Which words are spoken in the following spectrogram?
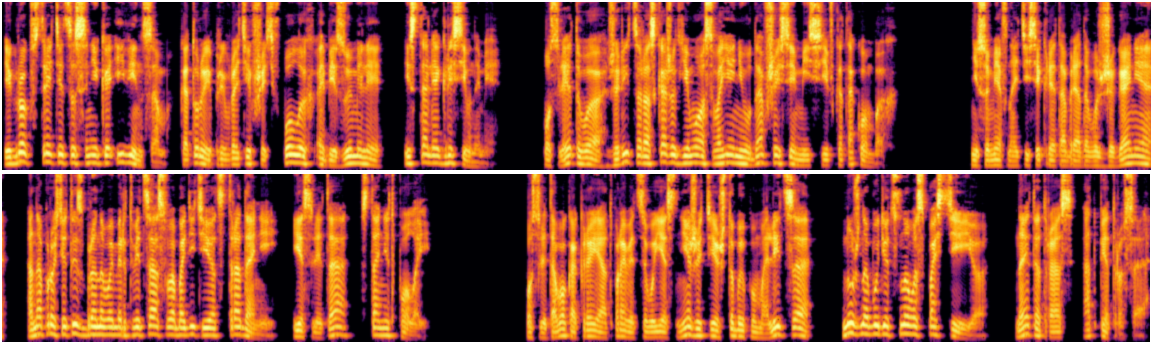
игрок встретится с Ника и Винсом, которые, превратившись в полых, обезумели и стали агрессивными. После этого жрица расскажет ему о своей неудавшейся миссии в катакомбах. Не сумев найти секрет обряда возжигания, она просит избранного мертвеца освободить ее от страданий, если та станет полой. После того, как Рея отправится в уезд нежити, чтобы помолиться, нужно будет снова спасти ее, на этот раз от Петруса.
